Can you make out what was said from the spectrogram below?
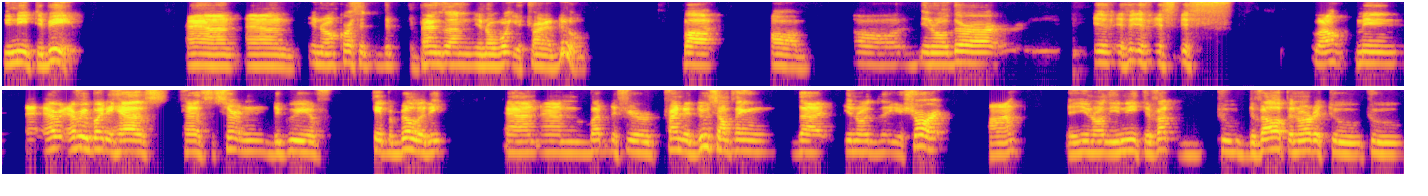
you need to be. And, and you know, of course, it d- depends on, you know, what you're trying to do. But, um, uh, you know, there are, if, if, if, if, well, I mean, everybody has has a certain degree of capability. And and but if you're trying to do something that you know that you're short on and you know you need to develop, to develop in order to to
